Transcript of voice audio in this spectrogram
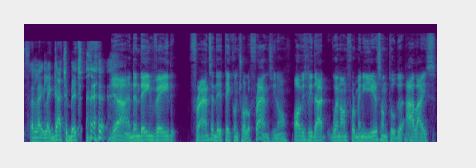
So like like gotcha, bitch. Yeah, and then they invade France and they take control of France. You know, obviously that went on for many years until the Allies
